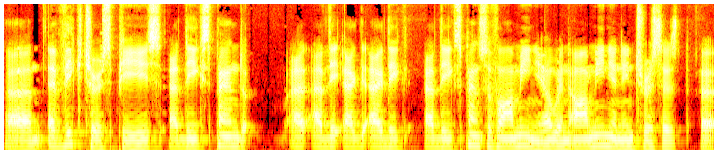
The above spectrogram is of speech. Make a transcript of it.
um, a victor's peace, at the expense at the, at the at the expense of Armenia, when Armenian interests uh,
